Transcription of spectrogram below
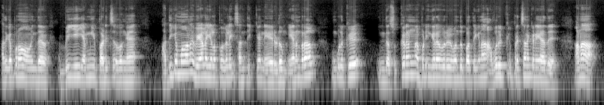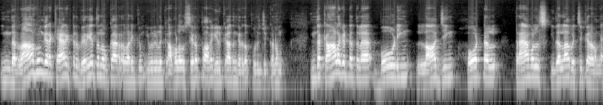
அதுக்கப்புறம் இந்த பிஇ எம்இ படித்தவங்க அதிகமான வேலை இழப்புகளை சந்திக்க நேரிடும். ஏனென்றால் உங்களுக்கு இந்த சுக்கரன் அப்படிங்கிறவர் வந்து பார்த்திங்கன்னா அவருக்கு பிரச்சனை கிடையாது. ஆனால் இந்த ராகுங்கிற கேரக்டர் விரயத்தில் உட்கார்ற வரைக்கும் இவர்களுக்கு அவ்வளவு சிறப்பாக இருக்காதுங்கிறத புரிஞ்சுக்கணும். இந்த காலகட்டத்தில் போர்டிங் லாட்ஜிங் ஹோட்டல் ட்ராவல்ஸ் இதெல்லாம் வச்சுக்கிறவங்க.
